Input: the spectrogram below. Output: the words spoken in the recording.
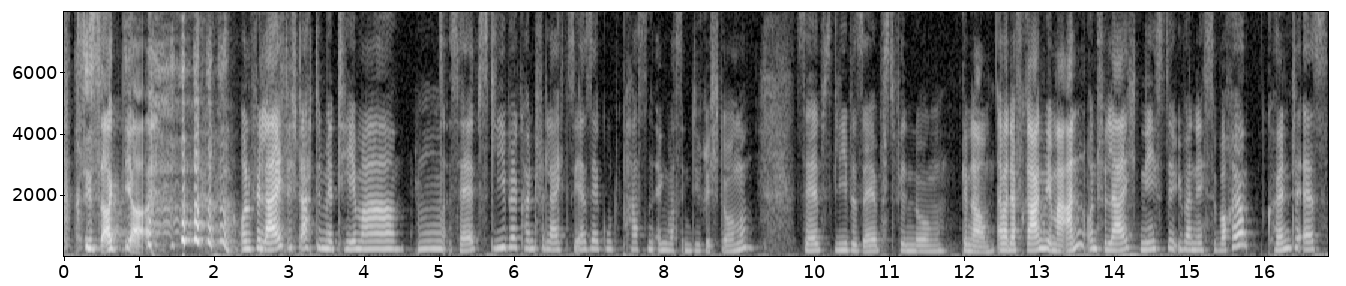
Sie sagt ja. Und vielleicht, ich dachte mir, Thema hm, Selbstliebe könnte vielleicht sehr, sehr gut passen, irgendwas in die Richtung. Selbstliebe, Selbstfindung. Genau. Aber da fragen wir mal an und vielleicht nächste, übernächste Woche könnte es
